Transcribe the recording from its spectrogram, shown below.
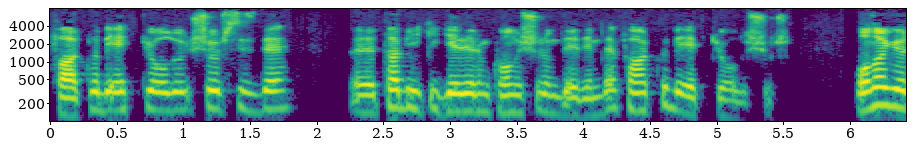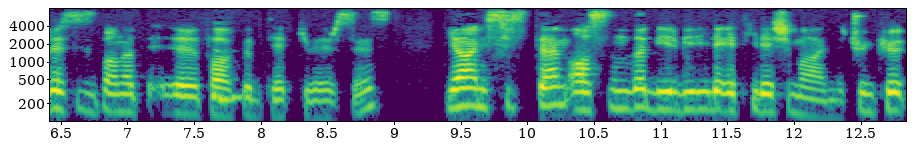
farklı bir etki oluşur sizde e, tabii ki gelirim konuşurum dediğimde farklı bir etki oluşur. Ona göre siz bana e, farklı bir tepki verirsiniz. Yani sistem aslında birbiriyle etkileşim halinde. Çünkü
